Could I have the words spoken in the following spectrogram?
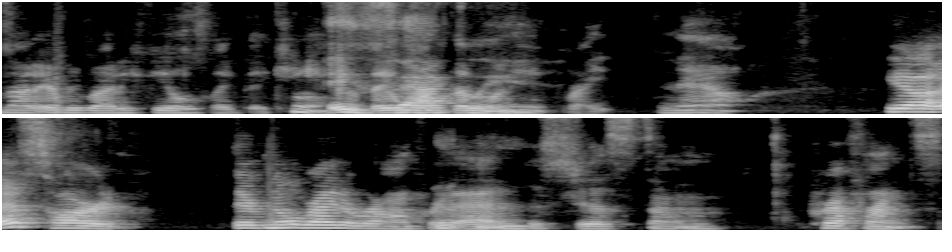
not everybody feels like they can because they want the Exactly. money right now. Yeah, that's hard. There's no right or wrong for Mm-mm. that. It's just um preference.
